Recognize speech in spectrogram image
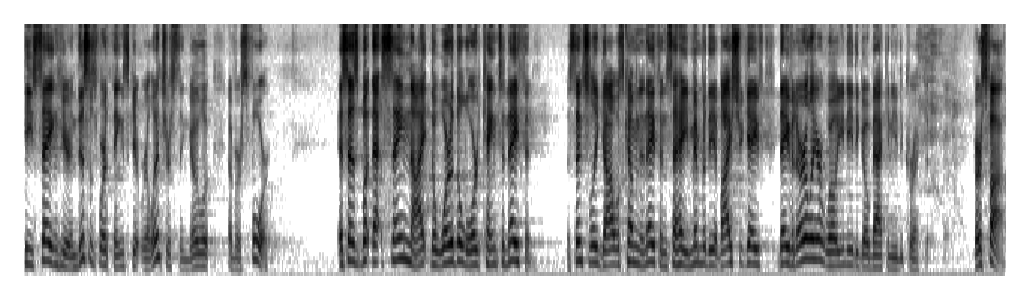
he's saying here. And this is where things get real interesting. Go look at verse 4. It says, But that same night, the word of the Lord came to Nathan. Essentially, God was coming to Nathan and say, Hey, remember the advice you gave David earlier? Well, you need to go back and you need to correct it. Verse 5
